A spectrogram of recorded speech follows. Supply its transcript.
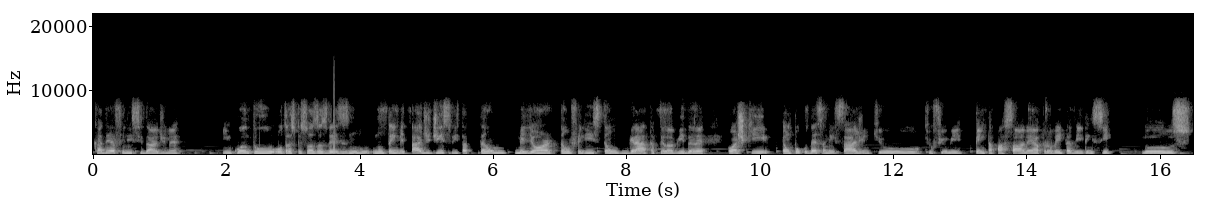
cadê a felicidade, né? Enquanto outras pessoas às vezes não, não têm metade disso e tá tão melhor, tão feliz, tão grata pela vida, né? Eu acho que é um pouco dessa mensagem que o, que o filme tenta passar, né? Aproveita a vida em si, nos,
